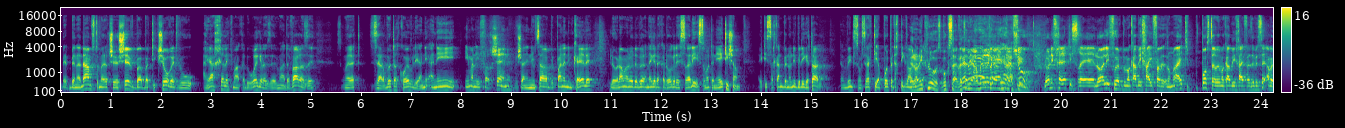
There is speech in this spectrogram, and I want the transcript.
בן אדם, זאת אומרת, שיושב בתקשורת והוא היה חלק מהכדורגל הזה, מהדבר הזה, זאת אומרת, זה הרבה יותר כואב לי. אני, אני, אם אני אפרשן, ושאני נמצא בפאנלים כאלה, לעולם אני לא אדבר נגד הכדורגל הישראלי, זאת אומרת, אני הייתי שם. הייתי שחקן בינוני בליגת העל, אתה מבין? זאת אומרת, שיחקתי הפועל פתח תקווה. בינוני פלוס, בוקסה, הבאת לי הרבה רגעים. שוב, לא נבחרת ישראל, לא אליפויות במכבי חיפה, לא, הייתי פוסטר במכבי חיפה, זה בסדר, אבל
